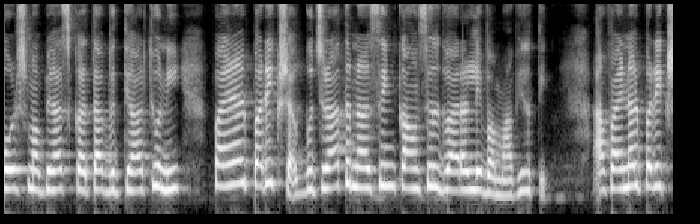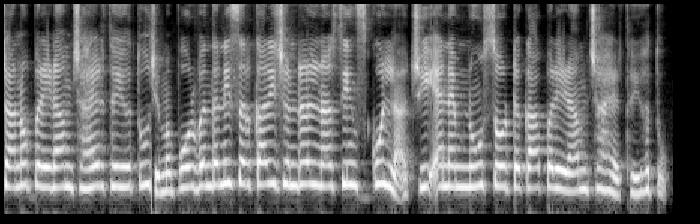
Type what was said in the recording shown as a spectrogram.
કોર્સમાં અભ્યાસ કરતા વિદ્યાર્થીઓની ફાઇનલ પરીક્ષા ગુજરાત નર્સિંગ કાઉન્સિલ દ્વારા લેવામાં આવી હતી. આ ફાઇનલ પરીક્ષાનું પરિણામ જાહેર થયું હતું, જેમાં પોરબંદરની સરકારી જનરલ નર્સિંગ સ્કૂલના જીએનએમનું સો ટકા પરિણામ જાહેર થયું હતું.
